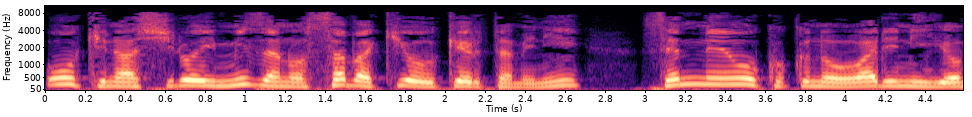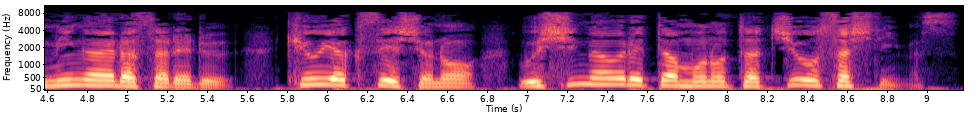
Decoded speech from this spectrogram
大きな白い御座の裁きを受けるために千年王国の終わりによみがえらされる旧約聖書の失われた者たちを指しています。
